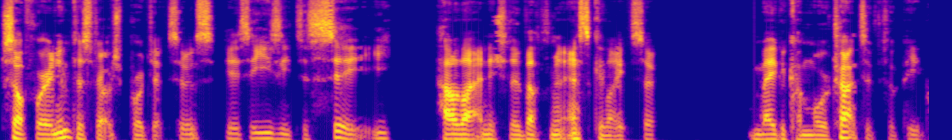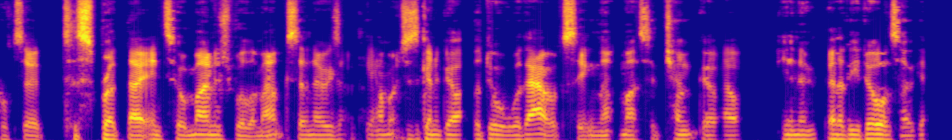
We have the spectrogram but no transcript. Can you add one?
software and infrastructure project. So it's, it's easy to see how that initial investment escalates. So may become more attractive for people to to spread that into a manageable amount because they know exactly how much is going to go out the door without seeing that massive chunk go out, you know, early doors. I guess.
